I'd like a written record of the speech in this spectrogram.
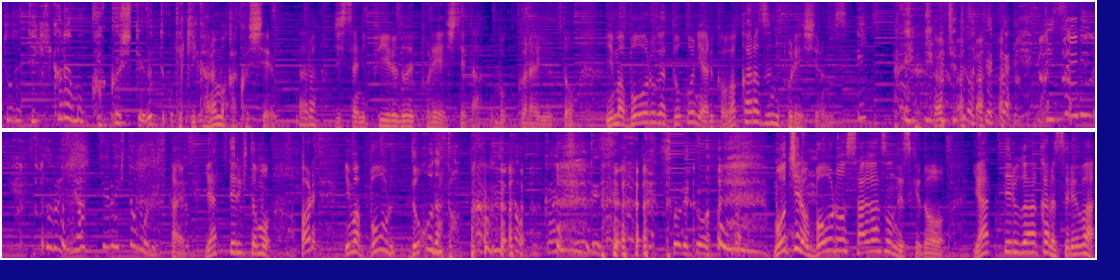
当然敵からも隠してるってこと？敵からも隠してる。だから実際にフィールドでプレーしてた。僕から言うと今ボールがどこにあるか分からずにプレーしてるんです。え？えちょっと待ってください。実際にそのやってる人もですか、はい、やってる人もあれ？今ボールどこだと？いやおかしいですそれはもちろんボールを探すんですけどやってる側からすれば、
